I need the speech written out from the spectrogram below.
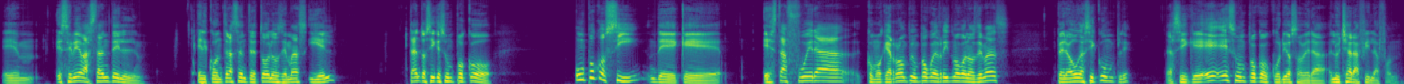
Em, se ve bastante el, el contraste entre todos los demás y él. Tanto así que es un poco. Un poco sí, de que está fuera, como que rompe un poco el ritmo con los demás, pero aún así cumple. Así que e, es un poco curioso ver a luchar a Filafon.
